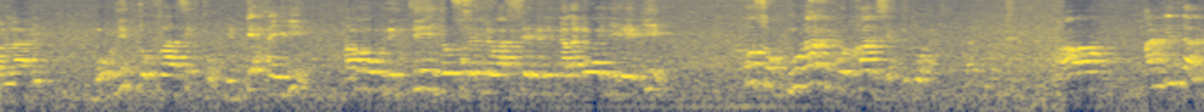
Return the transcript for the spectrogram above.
والله مؤمن فاسق يبدي حيه أما مؤمن تي يوسف اللي وسهل إن لا نوي هيك وسوق منافق الخالص يحدثوها آه عندنا.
